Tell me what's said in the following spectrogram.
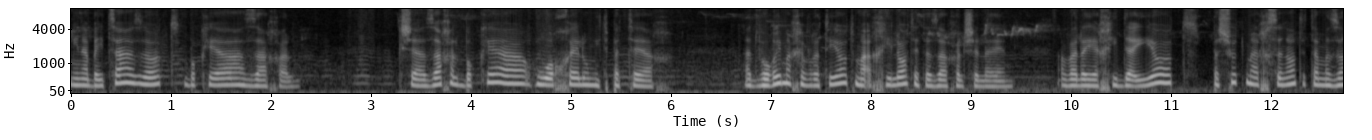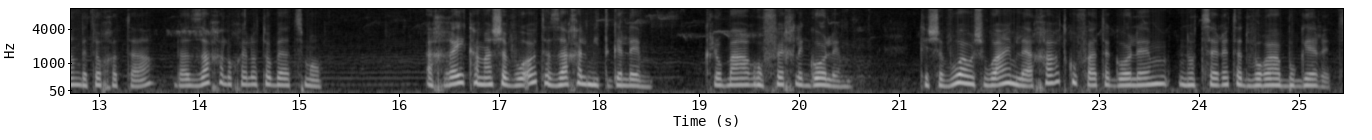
מן הביצה הזאת בוקע הזחל. כשהזחל בוקע, הוא אוכל ומתפתח. הדבורים החברתיות מאכילות את הזחל שלהן, אבל היחידאיות פשוט מאחסנות את המזון בתוך התא, והזחל אוכל אותו בעצמו. אחרי כמה שבועות הזחל מתגלם, כלומר הופך לגולם. כשבוע או שבועיים לאחר תקופת הגולם נוצרת הדבורה הבוגרת.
